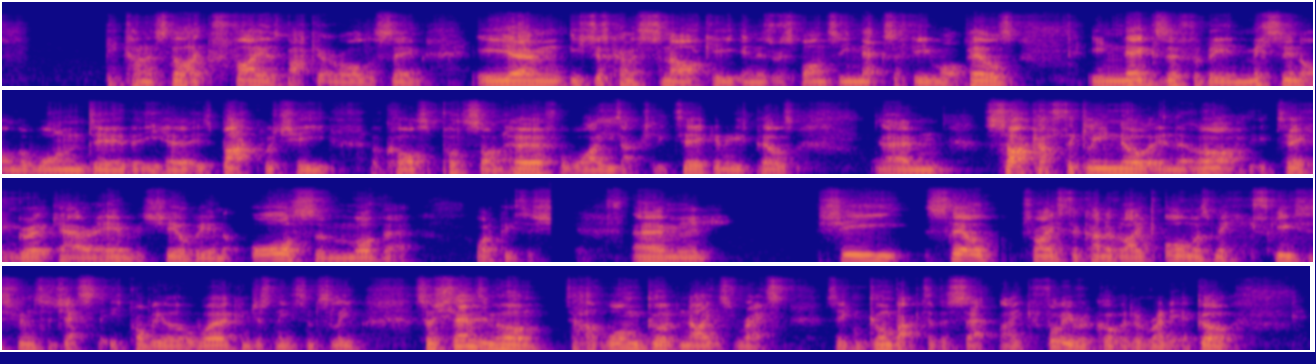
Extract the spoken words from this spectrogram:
he kind of still like fires back at her all the same. He um he's just kind of snarky in his response. He necks a few more pills. He negs her for being missing on the one day that he hurt his back, which he of course puts on her for why he's actually taking these pills. Um, sarcastically noting that oh, you're taking great care of him. She'll be an awesome mother. What a piece of shit. Um, she still tries to kind of like almost make excuses for him, suggests that he's probably overworked and just needs some sleep. So she sends him home to have one good night's rest so he can come back to the set like fully recovered and ready to go.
